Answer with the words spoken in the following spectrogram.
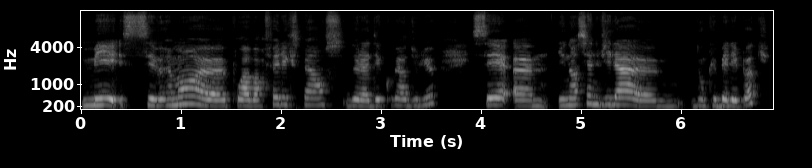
Mais c'est vraiment pour avoir fait l'expérience de la découverte du lieu. C'est une ancienne villa, donc Belle Époque.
